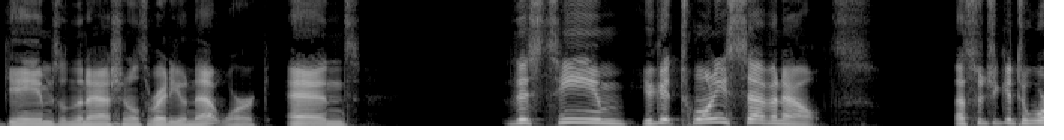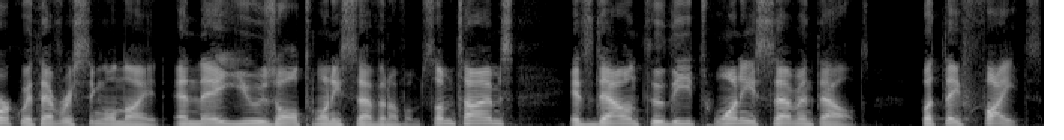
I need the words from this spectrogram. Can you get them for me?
games on the Nationals radio network. And this team, you get 27 outs. That's what you get to work with every single night. And they use all 27 of them. Sometimes it's down to the 27th out, but they fight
